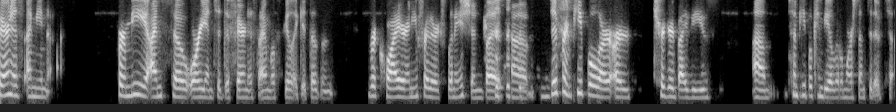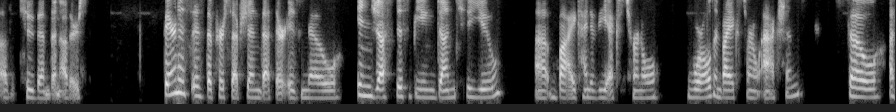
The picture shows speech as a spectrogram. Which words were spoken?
fairness i mean for me i'm so oriented to fairness i almost feel like it doesn't require any further explanation but um, different people are, are triggered by these um, some people can be a little more sensitive to, uh, to them than others. Fairness is the perception that there is no injustice being done to you uh, by kind of the external world and by external actions. So, a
